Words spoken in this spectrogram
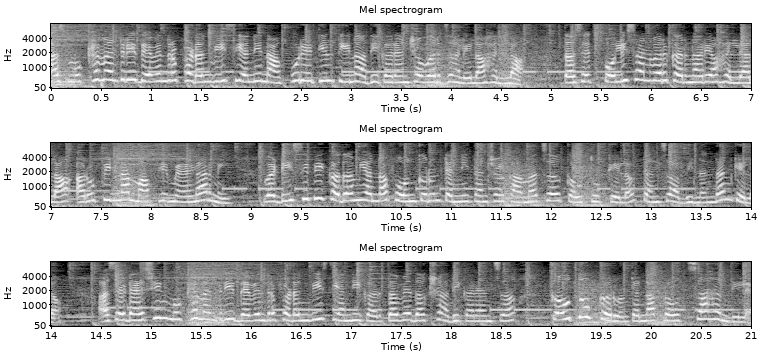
आज मुख्यमंत्री देवेंद्र फडणवीस यांनी नागपूर येथील तीन अधिकाऱ्यांच्या वर झालेला हल्ला. तसेच पोलिसांवर करणाऱ्या हल्ल्याला आरोपींना माफी मिळणार नाही व डीसीपी कदम यांना फोन करून त्यांनी त्यांच्या कामाचं कौतुक केलं त्यांचं अभिनंदन केलं. असे डॅशिंग मुख्यमंत्री देवेंद्र फडणवीस यांनी कर्तव्यदक्ष अधिकाऱ्यांचं कौतुक करून त्यांना प्रोत्साहन दिले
